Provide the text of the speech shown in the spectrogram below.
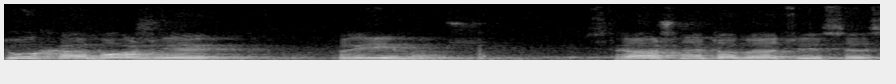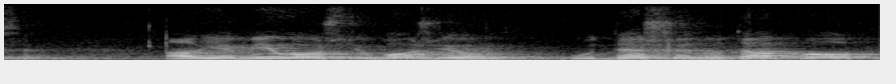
duha Božjeg primaš. Strašno je to, braći i sestre. Ali je milošću Božjom udešeno tako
